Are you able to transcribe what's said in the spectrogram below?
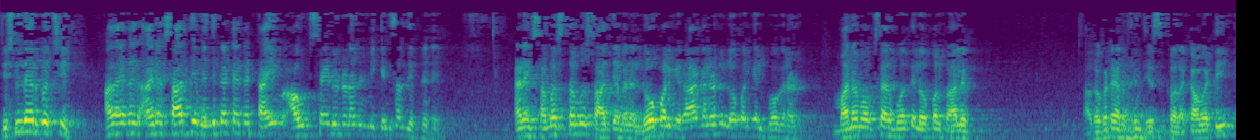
శిష్యుల దగ్గరకు వచ్చి. అది ఆయన ఆయనకు సాధ్యం. ఎందుకంటే ఆయన టైం అవుట్ సైడ్ ఉండడానికి మీకు ఎన్నిసార్లు చెప్పినది ఆయనకు సమస్తము సాధ్యమైన లోపలికి రాగలడు లోపలికి వెళ్ళి పోగలడు మనం ఒకసారి పోతే లోపలికి రాలేము అదొకటే అర్థం చేసుకోవాలి. కాబట్టి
